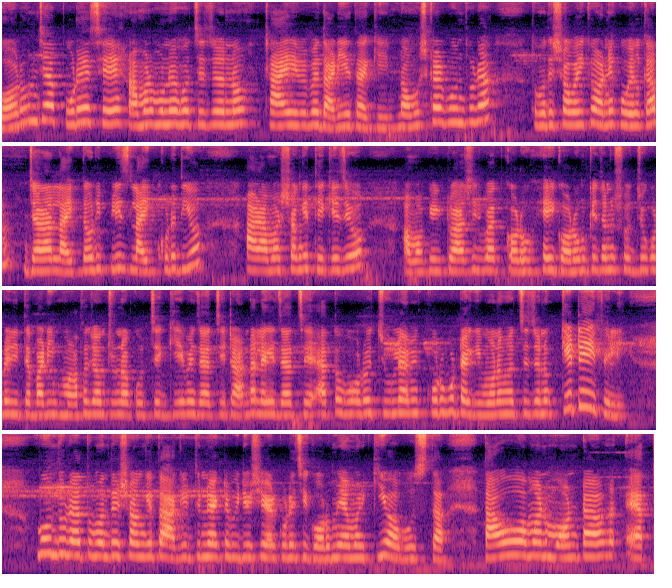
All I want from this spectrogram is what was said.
গরম যা পড়েছে, আমার মনে হচ্ছে যেন ঠায় এভাবে দাঁড়িয়ে থাকি। নমস্কার বন্ধুরা, তোমাদের সবাইকে অনেক ওয়েলকাম। যারা লাইক দাওনি, প্লিজ লাইক করে দিও। আর আমার সঙ্গে থেকে যেও, আমাকে একটু আশীর্বাদ করো। এই গরমকে যেন সহ্য করে নিতে পারি। মাথা যন্ত্রণা করছে গেমে যাচ্ছি, ঠান্ডা লেগে যাচ্ছে। এত বড় চুলে আমি করবোটা কি? মনে হচ্ছে যেন কেটেই ফেলি। বন্ধুরা, তোমাদের সঙ্গে তো আগের দিনও একটা ভিডিও শেয়ার করেছি। গরমে আমার কি অবস্থা? তাও আমার মনটা এত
